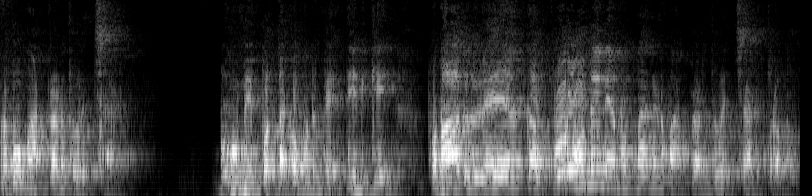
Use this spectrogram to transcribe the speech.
ప్రభు మాట్లాడుతూ వచ్చాడు. భూమి పుట్టక మునిపే దీనికి పునాదులు వేయక పూర్వమే నేను ఉన్నానని మాట్లాడుతూ వచ్చాడు ప్రభు.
